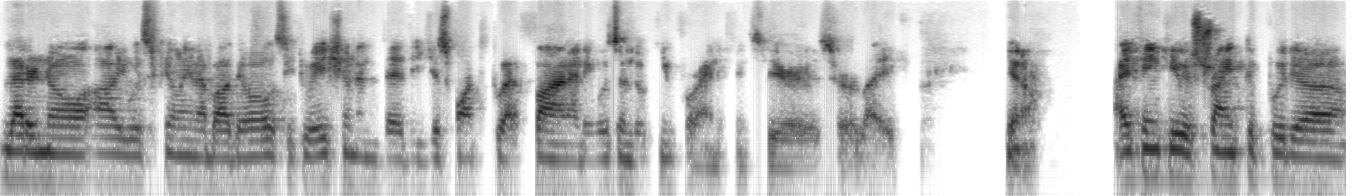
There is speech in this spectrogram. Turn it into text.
let her know how he was feeling about the whole situation and that he just wanted to have fun and he wasn't looking for anything serious or like, you know, I think he was trying to put uh,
